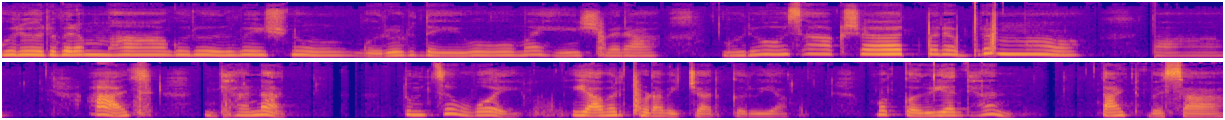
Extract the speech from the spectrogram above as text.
गुरुर्ब्रह्मा गुरुर्विष्णू गुरुर्देव महेश्वरा गुरु साक्षात परब्रह्म. आज ध्यानात तुमचं वय यावर थोडा विचार करूया. मग करूया ध्यान. ताट बसा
